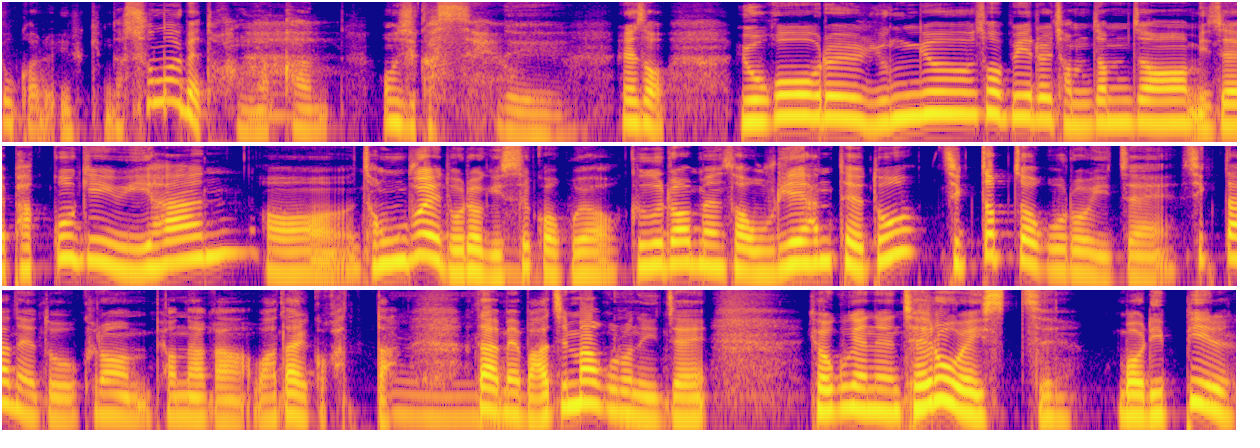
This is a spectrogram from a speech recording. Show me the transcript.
효과를 일으킵니다. 20배 더 강력한 온실가스예요. 네. 그래서 요거를 육류 소비를 점점점 이제 바꾸기 위한 어 정부의 노력이 있을 거고요. 그러면서 우리한테도 직접적으로 이제 식단에도 그런 변화가 와닿을 것 같다. 음. 그다음에 마지막으로는 이제 결국 에는 제로 웨이스트, 뭐 리필,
